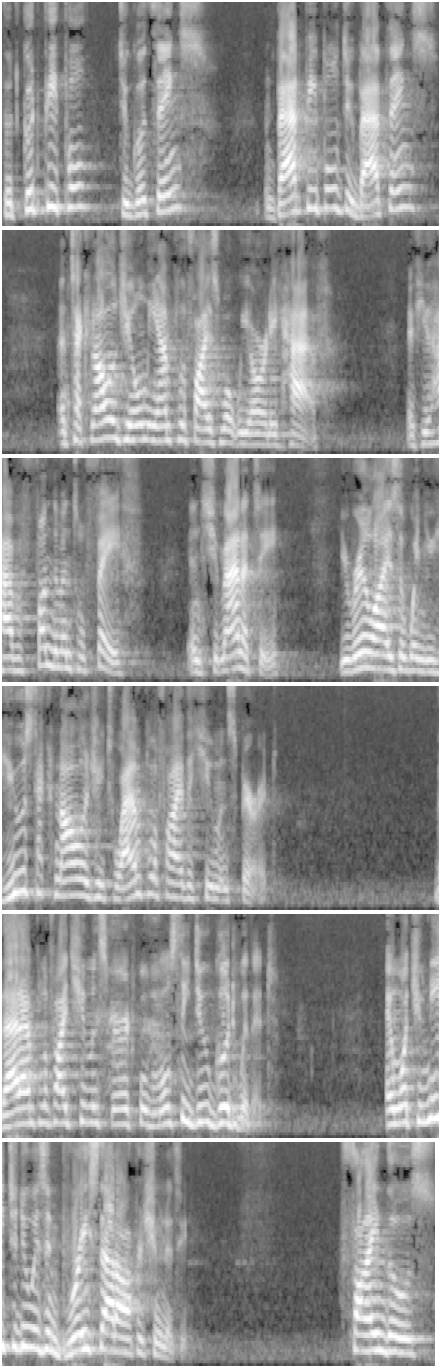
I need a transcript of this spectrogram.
that good people do good things, and bad people do bad things, and technology only amplifies what we already have. If you have a fundamental faith in humanity, you realize that when you use technology to amplify the human spirit, that amplified human spirit will mostly do good with it. And what you need to do is embrace that opportunity. Find those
